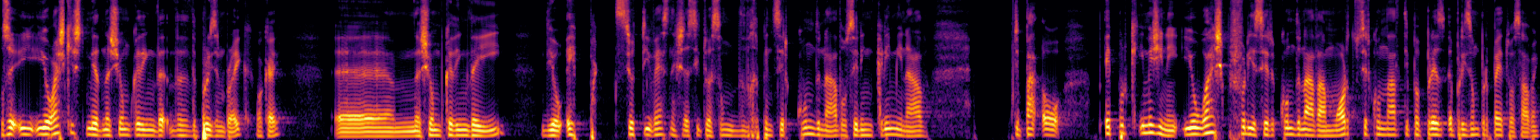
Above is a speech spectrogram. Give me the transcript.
Ou seja, e eu acho que este medo nasceu um bocadinho de, Prison Break, ok? Uh, nasceu um bocadinho daí, de eu, epá, se eu estivesse nesta situação de de repente ser condenado ou ser incriminado, tipo, ou, é porque, imaginem, eu acho que preferia ser condenado à morte ser condenado tipo a, preso, a prisão perpétua, sabem?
